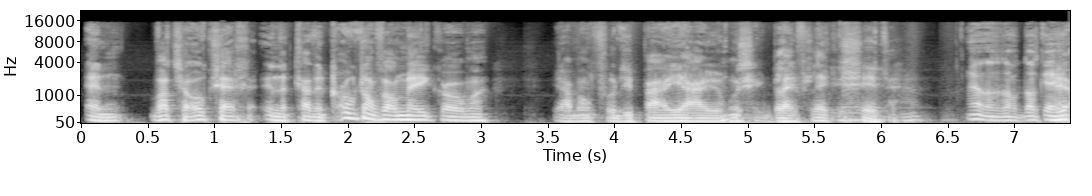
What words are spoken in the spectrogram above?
En wat ze ook zeggen, en daar kan ik ook nog wel meekomen. Ja, maar voor die paar jaar, jongens, ik blijf lekker zitten. Ja, dat, dat, dat je.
